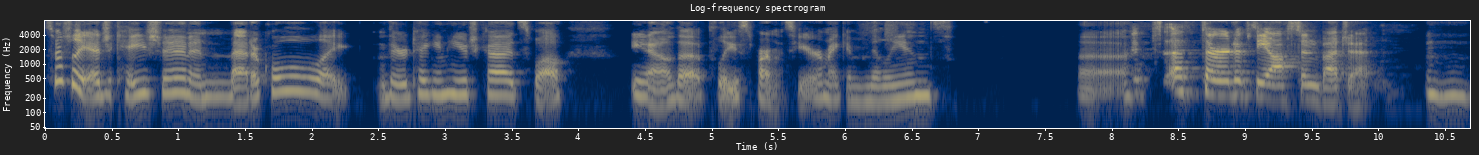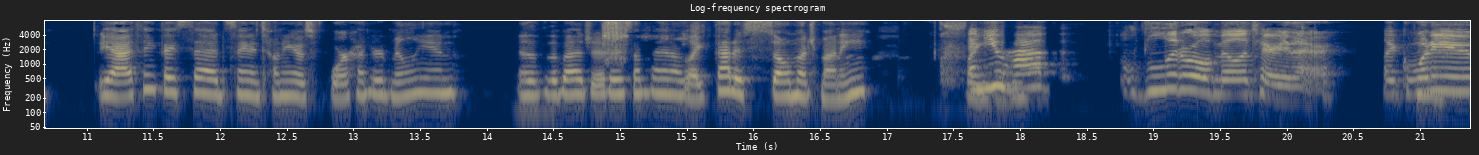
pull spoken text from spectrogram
especially education and medical, like they're taking huge cuts. Well, you know, the police departments here are making millions. Uh, it's a third of the Austin budget. Mm-hmm. Yeah, I think they said San Antonio is 400 million of the budget or something. I was like, that is so much money. Crazy. And you have literal military there. Like, what do you?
